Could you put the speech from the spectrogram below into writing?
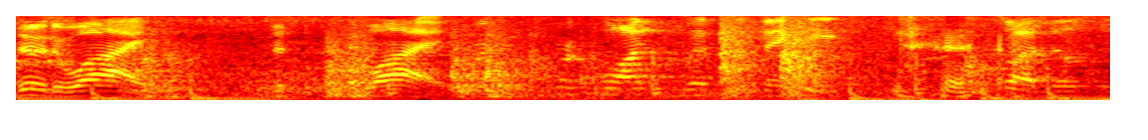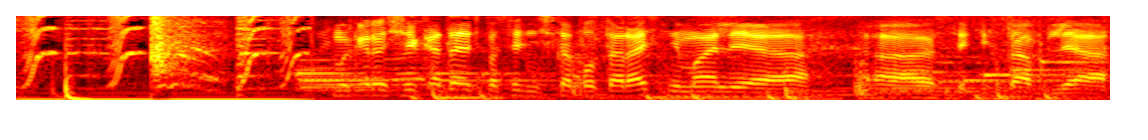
Dude, why? Just why? For quad whip the thingy. That's why I built it. Мы, короче, катались последние часа полтора, снимали э, э, всякий став для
